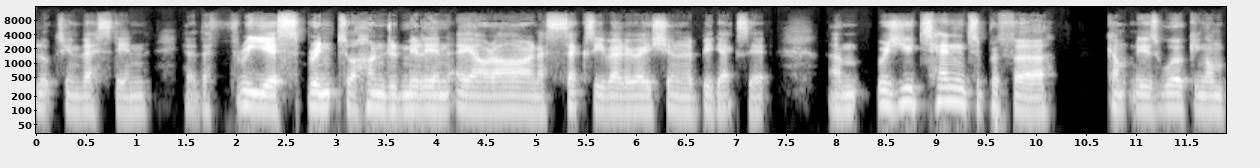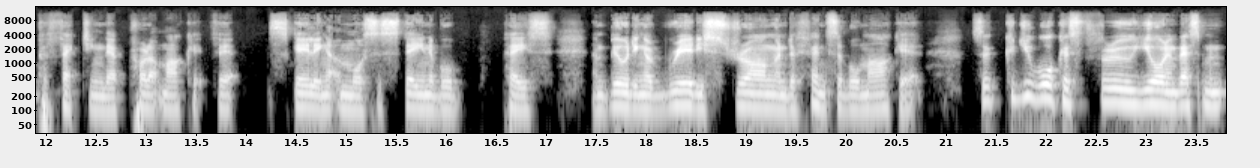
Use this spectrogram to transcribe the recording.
look to invest in you know, the three year sprint to 100 million ARR and a sexy valuation and a big exit. Um, whereas you tend to prefer companies working on perfecting their product market fit, scaling at a more sustainable pace, and building a really strong and defensible market. So, could you walk us through your investment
